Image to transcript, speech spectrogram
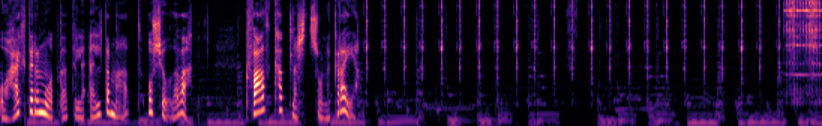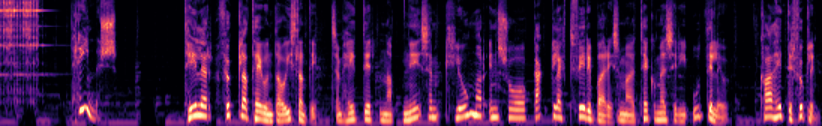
og hægt er að nota til að elda mat og sjóða vatn. Hvað kallast svona græja? Prímus. Til er fugglategund á Íslandi sem heitir nafni sem hljómar eins og gaglegt fyrirbæri sem að teku með sér í útilegu. Hvað heitir fugglinn?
